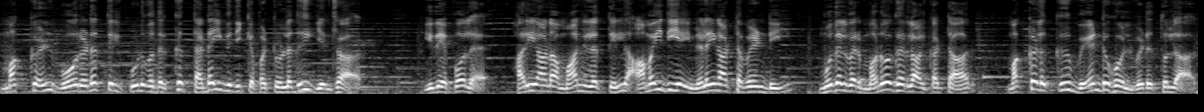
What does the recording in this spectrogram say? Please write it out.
மக்கள் ஓரிடத்தில் கூடுவதற்கு தடை விதிக்கப்பட்டுள்ளது என்றார். இதேபோல ஹரியானா மாநிலத்தில் அமைதியை நிலைநாட்ட வேண்டி முதல்வர் மனோகர்லால் கட்டார் மக்களுக்கு வேண்டுகோள் விடுத்துள்ளார்.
